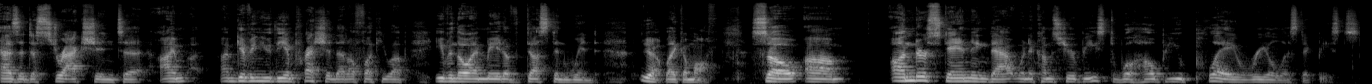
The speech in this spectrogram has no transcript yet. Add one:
as a distraction to, I'm. I'm giving you the impression that I'll fuck you up, even though I'm made of dust and wind Yeah. like a moth. So, um, understanding that when it comes to your beast will help you play realistic beasts.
